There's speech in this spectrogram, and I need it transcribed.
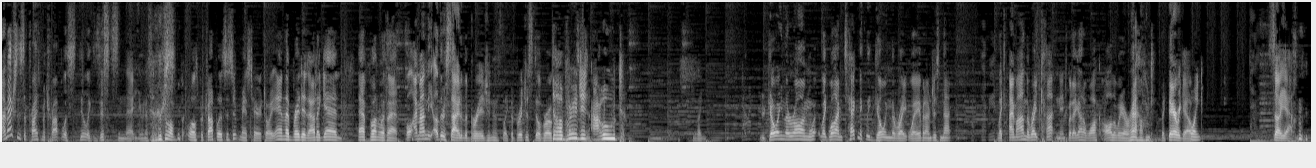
I'm actually surprised Metropolis still exists in that universe. well, well, Metropolis is Superman's territory, and the bridge is out again. Have fun with that. well, I'm on the other side of the bridge, and it's like the bridge is still broken. The bridge is out. He's like, you're going the wrong way. Like, well, I'm technically going the right way, but I'm just not. Like, I'm on the right continent, but I gotta walk all the way around. Like, there we go. Boink. So yeah,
